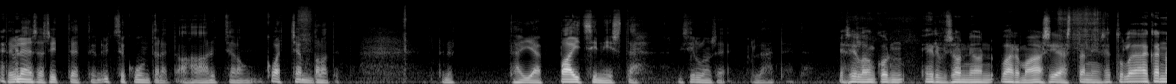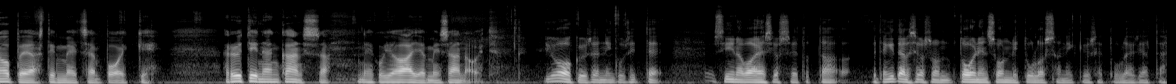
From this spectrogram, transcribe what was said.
Että yleensä sitten, että nyt se kuuntelee, että ahaa, nyt siellä on kovat tsempalot, että, että nyt hän jää paitsi niistä, niin silloin se kyllä lähtee. Ja silloin kun hirvisonni on varma asiasta, niin se tulee aika nopeasti metsän poikki. Rytinän kanssa, niin kuin jo aiemmin sanoit. Joo, kyllä se niin kuin sitten siinä vaiheessa, jos se tota, tällaisessa, jos on toinen sonni tulossa, niin kyllä se tulee sieltä,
